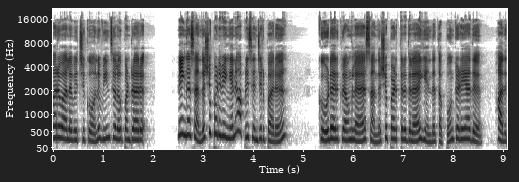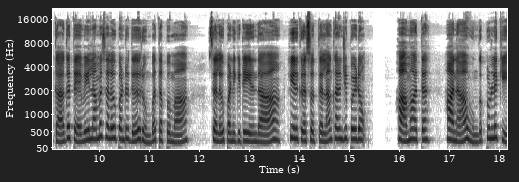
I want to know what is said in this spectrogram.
பரவாயில்ல வச்சுக்கோன்னு வீண் செலவு பண்றாரு. நீங்க சந்தோஷப்படுவீங்கன்னு அப்படி செஞ்சிருப்பாரு. கூட இருக்கிறவங்கள சந்தோஷப்படுத்துறதுல எந்த தப்பும் கிடையாது. அதுக்காக தேவையில்லாம செலவு பண்றது ரொம்ப தப்புமா? செலவு பண்ணிக்கிட்டே இருந்தா இருக்கிற சொத்தெல்லாம் கரைஞ்சு போயிடும். ஆமா அத்தை. ஆனா உங்க பிள்ளைக்கு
